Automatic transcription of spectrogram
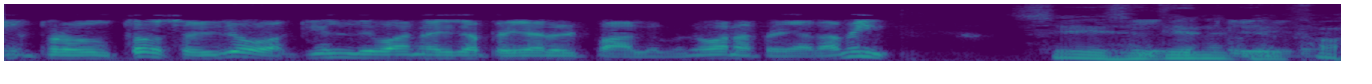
el productor soy yo, ¿a quién le van a ir a pegar el palo? Me lo van a pegar a mí. Sí, se tiene que. fa,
